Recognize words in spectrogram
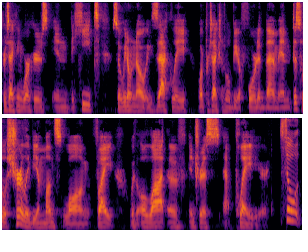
protecting workers in the heat. So we don't know exactly what protections will be afforded them. And this will surely be a months long fight with a lot of interests at play here. So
